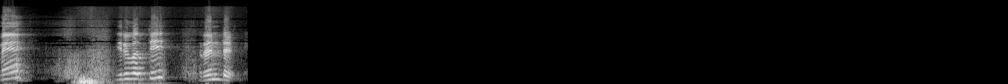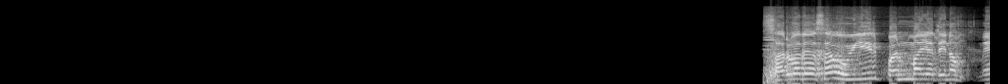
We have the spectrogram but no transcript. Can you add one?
மே இருபத்தி ரெண்டு. சர்வதேச உயிர் பன்மய தினம் மே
